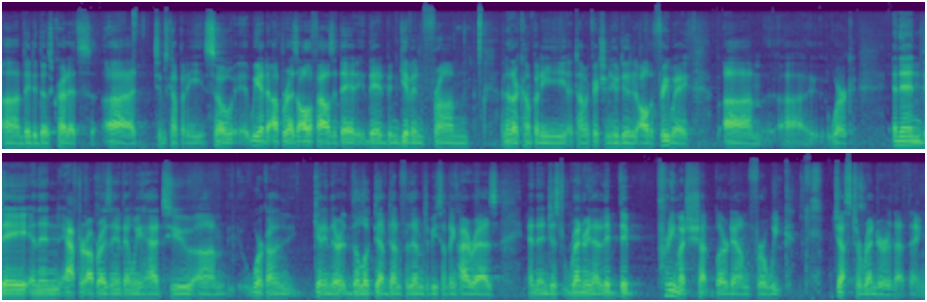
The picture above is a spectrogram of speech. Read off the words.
Um, they did those credits, uh, Tim's company. So uh, we had to upres all the files that they, they had been given from another company, Atomic Fiction, who did all the freeway um, uh, work. And then they, and then after upresing then we had to um, work on getting their, the look dev done for them to be something high res, and then just rendering that. They, they pretty much shut Blur down for a week just to render that thing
